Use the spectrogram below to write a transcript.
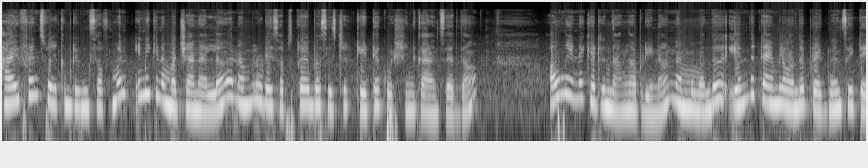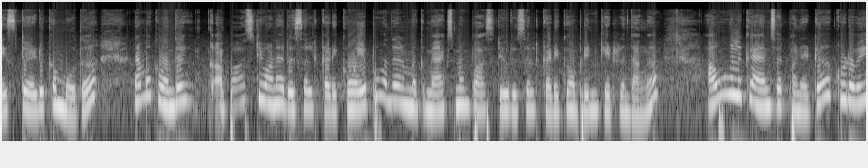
Hi friends welcome to wings of மன் இன்றைக்கி நம்ம சேனலில் நம்மளுடைய சப்ஸ்கிரைபர் சிஸ்டர் கேட்ட கொஷினுக்கு ஆன்சர் தான். அவங்க என்ன கேட்டிருந்தாங்க அப்படின்னா நம்ம வந்து எந்த டைமில் வந்து ப்ரெக்னென்சி டெஸ்ட் எடுக்கும்போது நமக்கு வந்து பாசிட்டிவான ரிசல்ட் கிடைக்கும். எப்போ வந்து நமக்கு மேக்ஸிமம் பாசிட்டிவ் ரிசல்ட் கிடைக்கும் அப்படின்னு கேட்டிருந்தாங்க. அவங்களுக்கு ஆன்சர் பண்ணிவிட்டு கூடவே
